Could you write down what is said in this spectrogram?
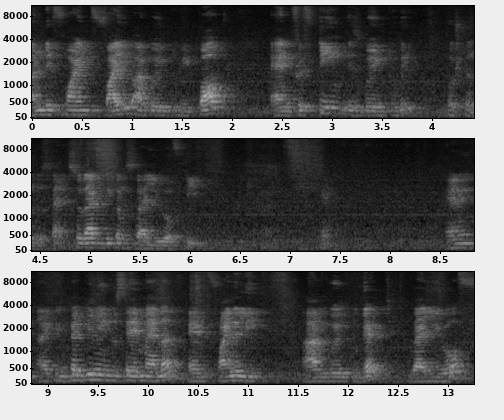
undefined 5 are going to be popped and 15 is going to be pushed on the stack. So that becomes value of T. Okay. And I can continue in the same manner and finally I'm going to get value of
